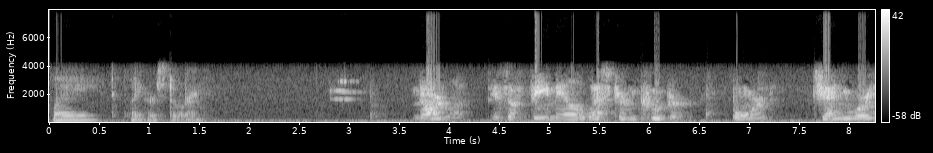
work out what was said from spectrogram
play to play her story. Narla is a female western cougar, born January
